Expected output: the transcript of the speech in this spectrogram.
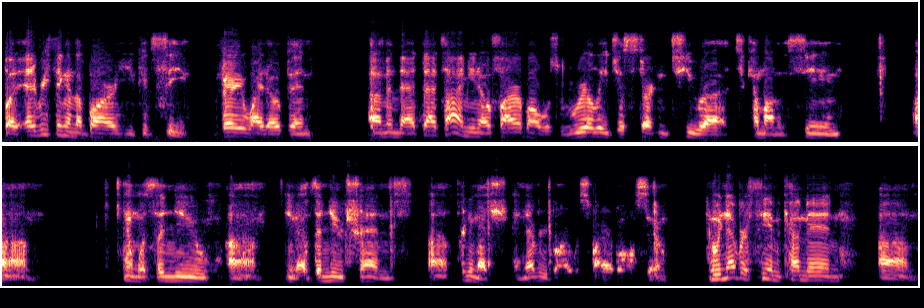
but everything in the bar you could see very wide open. Um, and at that time, you know, Fireball was really just starting to uh, to come on the scene, um, and was the new, um, you know, the new trend. Uh, pretty much in every bar was Fireball. So we would never see him come in um,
